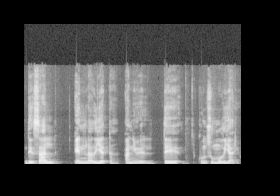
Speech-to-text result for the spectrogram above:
de sal en la dieta a nivel de consumo diario.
